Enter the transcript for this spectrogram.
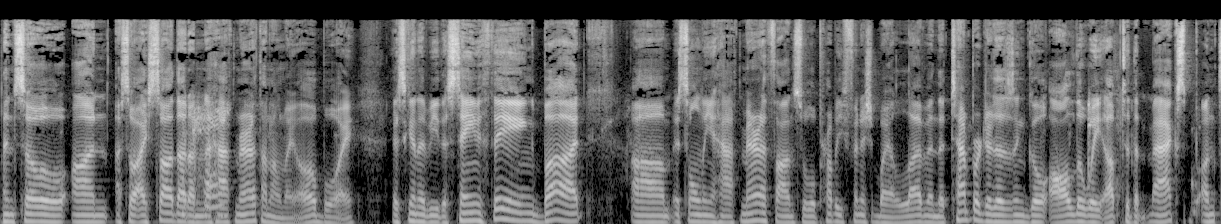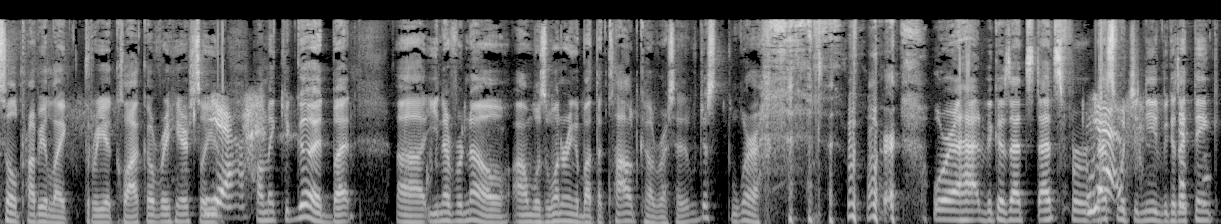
And so on, so I saw that okay. on the half marathon. I'm like, oh boy, it's gonna be the same thing, but Um, it's only a half marathon, so we'll probably finish by 11. The temperature doesn't go all the way up to the max until probably like 3 o'clock over here. So Yeah. I'll make you good, but uh, you never know. I was wondering about the cloud cover. I said, just wear a hat, wear, wear a hat because that's that's for that's what you need. Because I think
